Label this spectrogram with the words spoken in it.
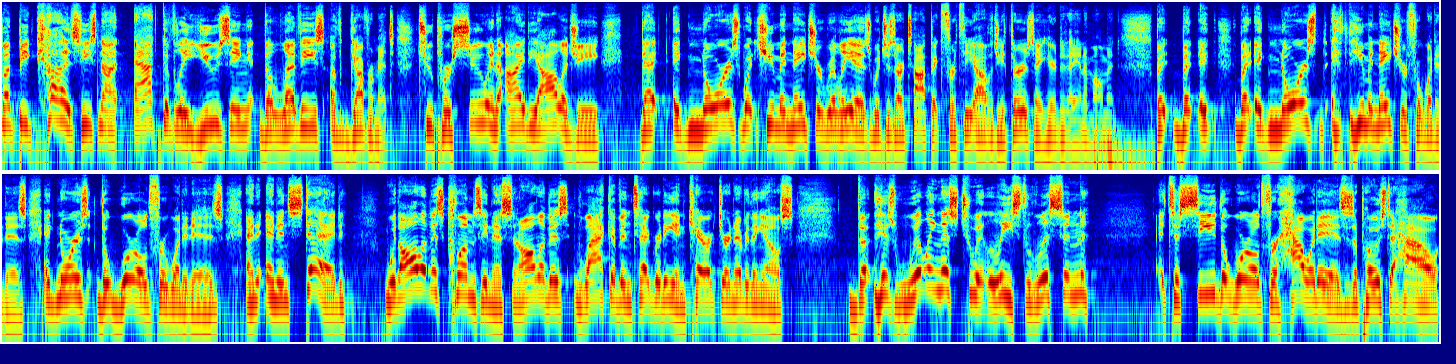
But because he's not actively using the levies of government to pursue an ideology that ignores what human nature really is, which is our topic for Theology Thursday here today in a moment. But but it but ignores human nature for what it is, ignores the world for what it is, and and instead, with all of his clumsiness and all of his lack of integrity and character and everything else, the, his willingness to at least listen to see the world for how it is, as opposed to how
